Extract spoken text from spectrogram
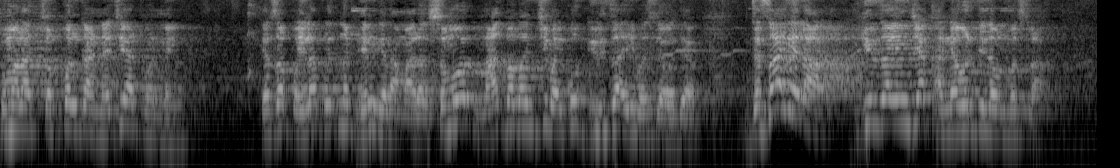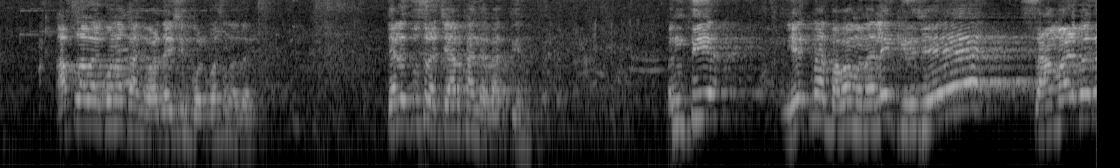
तुम्हाला चप्पल काढण्याची आठवण नाही. त्याचा पहिला प्रयत्न फेल गेला महाराज. समोर नाथबाबांची बायको गिरजाई बसल्या होत्या. जसा गेला गिरजाईंच्या खांद्यावरती जाऊन बसला. आपला बायकोना खांद्यावर जायची कोण बसणार जर त्याला दुसरा चार खांद्या लागतील. पण ती एकनाथ बाबा म्हणाले गिरजे सांभाळ बर.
